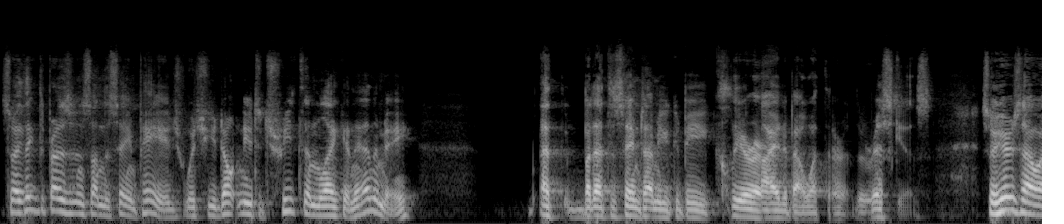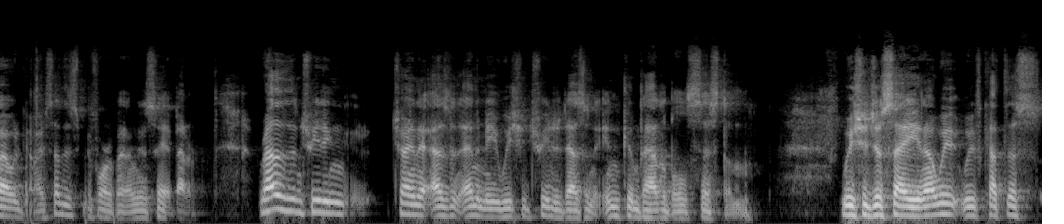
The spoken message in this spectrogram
so I think the president's on the same page, which you don't need to treat them like an enemy, at, but at the same time, you could be clear eyed about what the, the risk is. So here's how I would go. I've said this before, but I'm going to say it better. Rather than treating China as an enemy, we should treat it as an incompatible system. We should just say, you know, we, we've got this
